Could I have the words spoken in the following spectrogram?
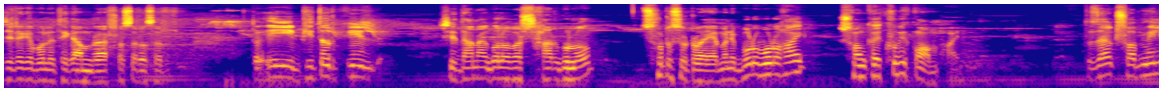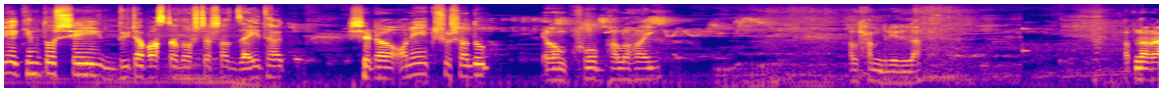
যেটাকে বলে থেকে আমরা সচরাচর, তো এই ভিতরকির সে দানাগুলো বা সারগুলো ছোট ছোট হয় মানে বড় বড় হয়। সংখ্যায় খুবই কম হয়। তো যাই হোক, সব মিলিয়ে কিন্তু সেই দুইটা, পাঁচটা, দশটা সাত যাই থাক, সেটা অনেক সুস্বাদু এবং খুব ভালো হয়। আলহামদুলিল্লাহ। আপনারা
